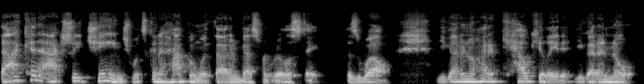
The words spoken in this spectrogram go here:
that can actually change what's going to happen with that investment real estate as well. You got to know how to calculate it. You got to know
